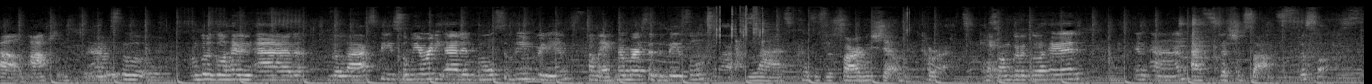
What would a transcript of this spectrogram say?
um, options for you. Absolutely. I'm gonna go ahead and add the last piece. So we already added most of the ingredients. Okay. Remember I said the basil last. Last, because it's the star of the show. Correct. Okay. So I'm gonna go ahead and add Add special sauce. the sauce.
